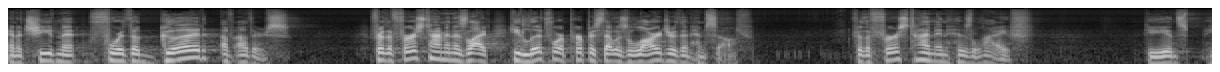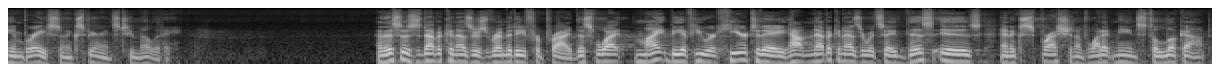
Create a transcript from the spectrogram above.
and achievement for the good of others. For the first time in his life, he lived for a purpose that was larger than himself. For the first time in his life, he, he embraced and experienced humility. And this is Nebuchadnezzar's remedy for pride. This what might be, if you were here today, how Nebuchadnezzar would say, This is an expression of what it means to look up.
